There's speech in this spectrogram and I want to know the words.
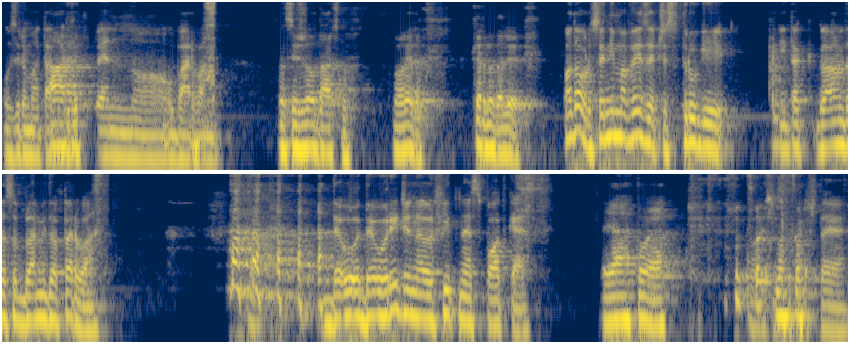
oziroma tako zelo obarvan. Sem si že oddahnil, no, redo, kar nadaljujem. Dobro, se nima veze, če so drugi, in tako glavno, da so bila mi do prva. the, the original fitness podcast. Ja, to je. Točno to. Šteje.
